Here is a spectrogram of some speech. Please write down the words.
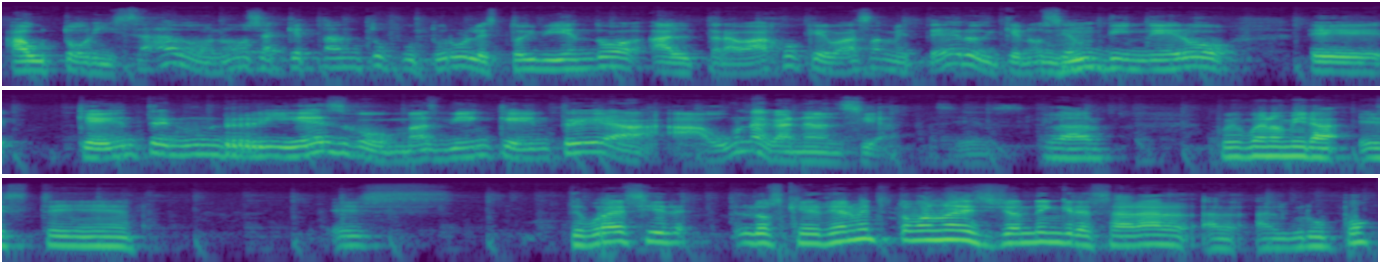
autorizado, ¿no? O sea, qué tanto futuro le estoy viendo al trabajo que vas a meter y que no sea un dinero eh, que entre en un riesgo, más bien que entre a, a una ganancia. Así es. Claro. Pues bueno, mira, este es te voy a decir, los que realmente toman una decisión de ingresar al, al- al grupo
